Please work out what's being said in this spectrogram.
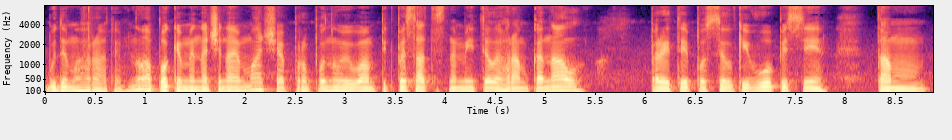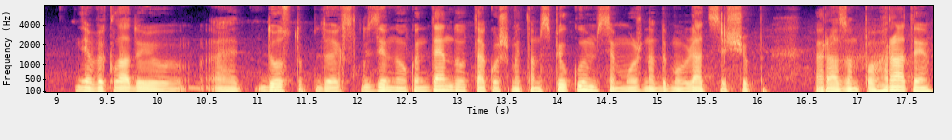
Будемо грати. Ну, а поки ми починаємо матч, я пропоную вам підписатись на мій телеграм-канал перейти по ссылці в описі. Там я викладаю е, доступ до ексклюзивного контенту. Також ми там спілкуємося, можна домовлятися, щоб разом пограти.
